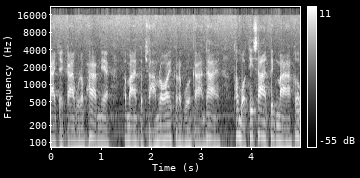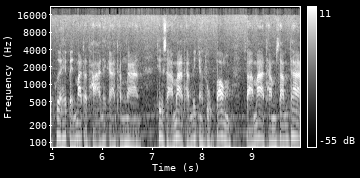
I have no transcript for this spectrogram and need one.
การจัดการคุณภาพเนี่ยประมาณเกือบ300 กระบวนการได้ ทั้งหมดที่สร้างขึ้นมาก็เพื่อให้เป็นมาตรฐานในการทำงาน ซึ่งสามารถทำได้อย่างถูกต้อง สามารถทำซ้ำได้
